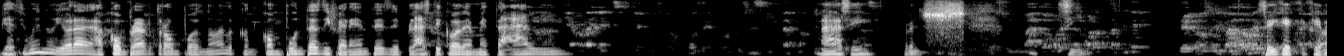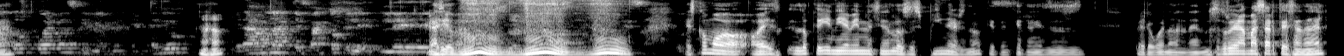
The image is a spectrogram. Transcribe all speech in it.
Y así, bueno, y ahora a comprar trompos, ¿no? Con, con puntas diferentes de plástico, de metal. Y ahora ya existen los trompos de lucecita, ¿no? Ah, sí. Los zumbadores. Sí. ¿te acuerdas también de, los zumbadores? Sí, que- que era- dos cuerdas y en, Ajá. era un artefacto que le. le Hacía. Es como, es lo que hoy en día vienen siendo los spinners, ¿no? Que, que pero bueno, nosotros era más artesanal,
